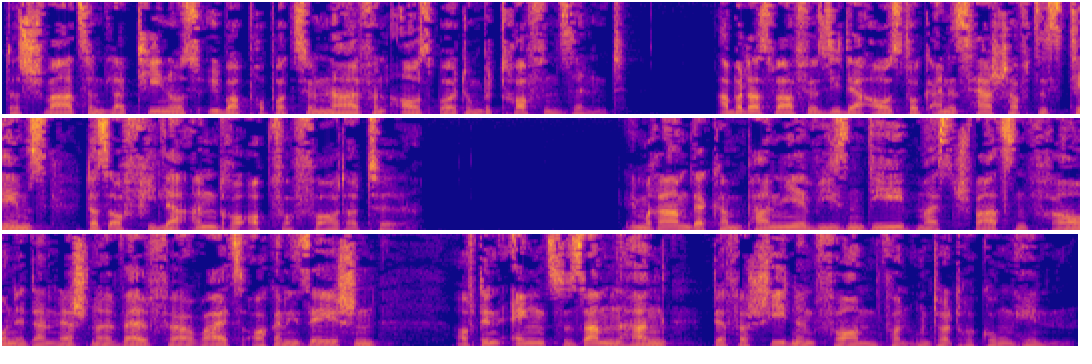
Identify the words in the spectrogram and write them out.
dass Schwarz und Latinos überproportional von Ausbeutung betroffen sind. Aber das war für sie der Ausdruck eines Herrschaftssystems, das auch viele andere Opfer forderte. Im Rahmen der Kampagne wiesen die meist schwarzen Frauen in der National Welfare Rights Organization auf den engen Zusammenhang der verschiedenen Formen von Unterdrückung hin,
